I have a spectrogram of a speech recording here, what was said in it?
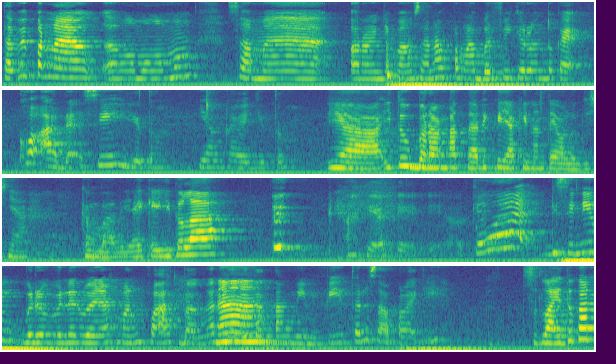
Tapi pernah eh, ngomong-ngomong sama orang Jepang sana pernah berpikir untuk kayak kok ada sih gitu yang kayak gitu. ya itu berangkat dari keyakinan teologisnya kembali ya kayak gitulah Oke oke oke. Oke lah, di sini bener-bener banyak manfaat banget Nah. dari tentang mimpi. Terus apa lagi? setelah itu kan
